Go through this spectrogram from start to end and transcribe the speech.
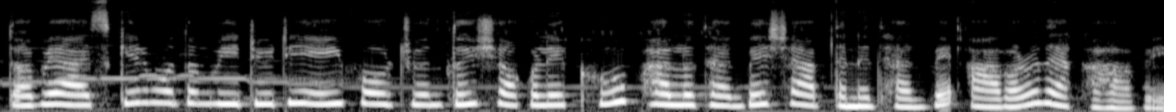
তবে আজকের মতন ভিডিওটি এই পর্যন্তই। সকলে খুব ভালো থাকবে, সাবধানে থাকবে। আবারও দেখা হবে।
